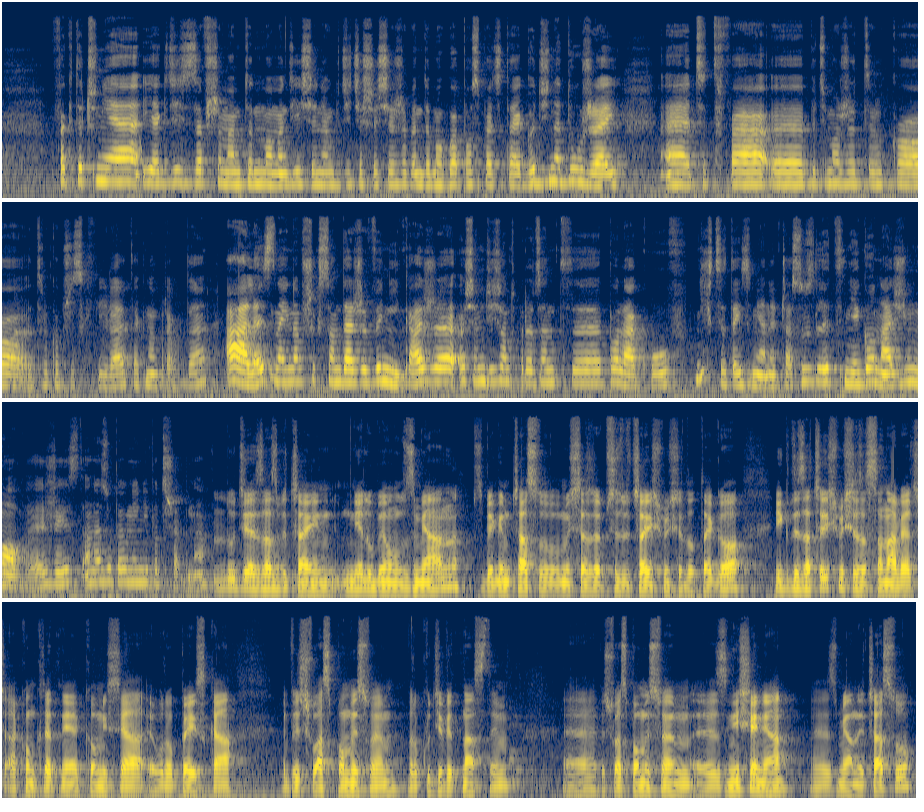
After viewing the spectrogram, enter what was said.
faktycznie ja gdzieś zawsze mam ten moment jesienią, gdzie cieszę się, że będę mogła pospać tę godzinę dłużej, e, co trwa e, być może tylko, tylko przez chwilę, tak naprawdę. Ale z najnowszych sondaży wynika, że 80% e, Polaków nie chce tej zmiany czasu z letniego na zimowy, że jest ona zupełnie niepotrzebna. Ludzie zazwyczaj nie lubią zmian. Z biegiem czasu myślę, że przyzwyczailiśmy się do tego i gdy zaczęliśmy się zastanawiać, a konkretnie Komisja Europejska wyszła z pomysłem w roku 19, e, wyszła z pomysłem e, zniesienia e, zmiany czasu,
